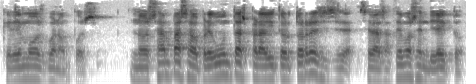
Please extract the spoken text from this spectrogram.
queremos, bueno, pues nos han pasado preguntas para Víctor Torres y se, las hacemos en directo.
